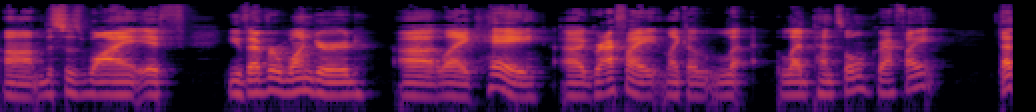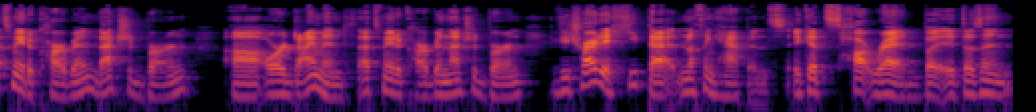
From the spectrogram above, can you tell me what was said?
Um, this is why if you've ever wondered, uh, like, hey, graphite, like a le- lead pencil graphite, that's made of carbon, that should burn. Uh, or a diamond, that's made of carbon, that should burn. If you try to heat that, nothing happens. It gets hot red, but it doesn't.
